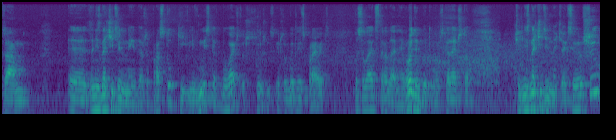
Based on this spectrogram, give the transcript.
за, э, за незначительные даже проступки или в мыслях бывает, что Всевышний, чтобы это исправить, посылает страдания. Вроде бы ты можешь сказать, что что незначительное человек совершил,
